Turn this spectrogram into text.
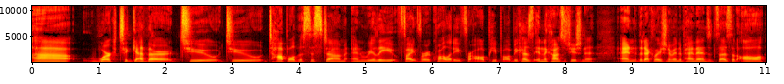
uh, work together to to topple the system and really fight for equality for all people. Because in the Constitution and the Declaration of Independence, it says that all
